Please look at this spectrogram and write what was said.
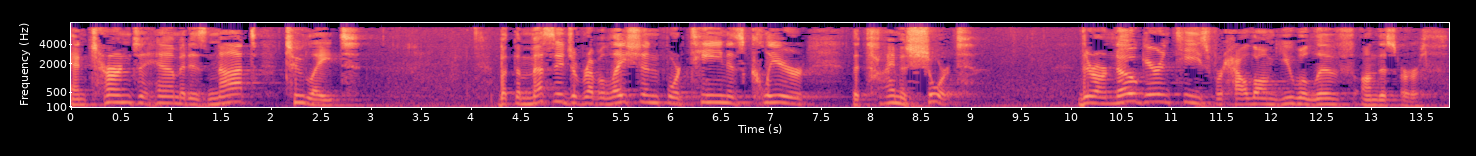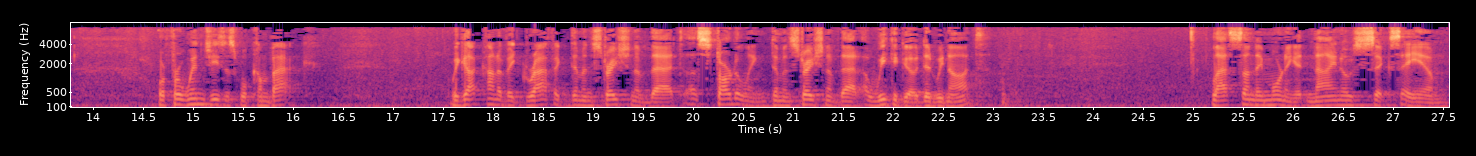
and turn to Him. It is not too late. But the message of Revelation 14 is clear. The time is short. There are no guarantees for how long you will live on this earth or for when Jesus will come back. We got kind of a graphic demonstration of that, a startling demonstration of that a week ago, did we not? Last Sunday morning at 9:06 a.m.,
